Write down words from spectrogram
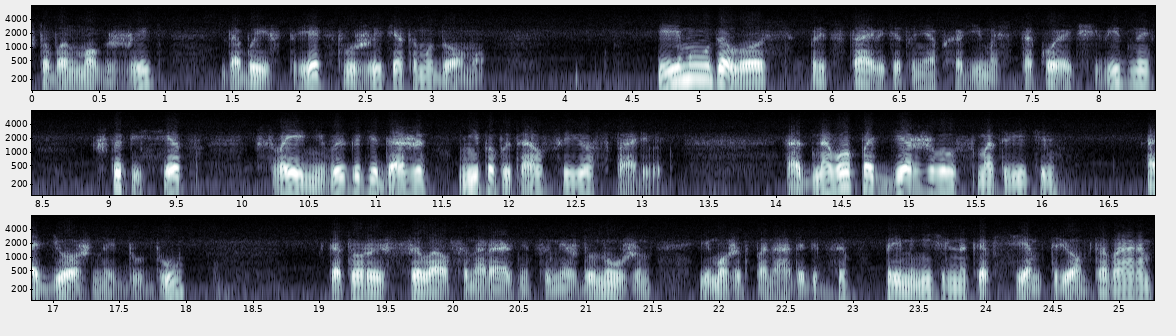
чтобы он мог жить, дабы и впредь служить этому дому. И ему удалось представить эту необходимость такой очевидной, что писец в своей невыгоде даже не попытался ее оспаривать. Одного поддерживал смотритель, одежный Дуду, который ссылался на разницу между нужен и может понадобиться применительно ко всем трем товарам,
